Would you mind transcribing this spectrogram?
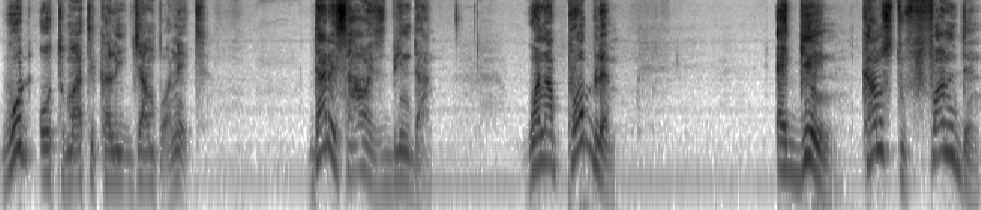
would automatically jump on it. That is how it's been done. When a problem again comes to funding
